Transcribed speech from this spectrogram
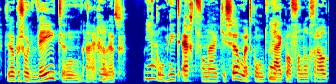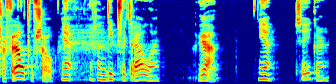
Het is ook een soort weten eigenlijk. Het komt niet echt vanuit jezelf, maar het komt nee. lijkt wel van een groter veld of zo. Ja, een diep vertrouwen. Ja. Ja, zeker.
